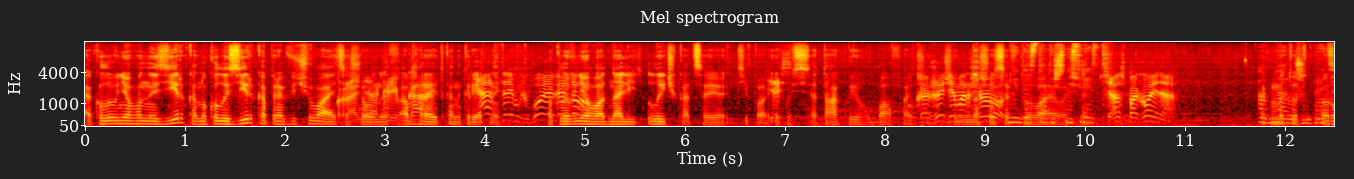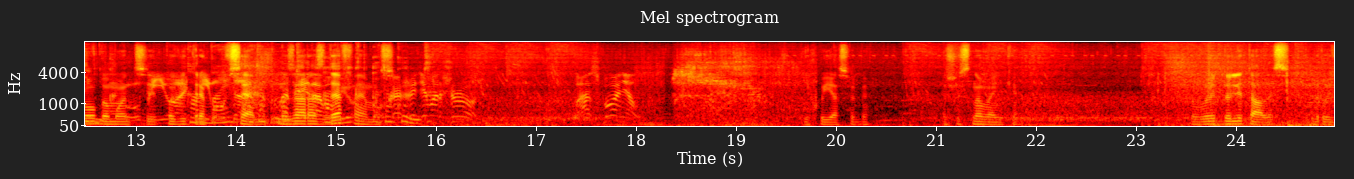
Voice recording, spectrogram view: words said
а коли у нього не зірка, ну коли зірка, прям відчувається, що у них кріпка. апгрейд конкретний. Ястреб к бою А коли в готов. нього одна лі- личка, це типа Єсть. якусь атаку його бафа. Чи, Укажіть чи на що маршрут. це впливає Недостаточно вообще? средств. Все спокойно. Так ми Обнаружен тут противник. робимо ці повітря. Комбайн Все, ми зараз Объект дефаємось. атакует. Укажите маршрут. Вас понял. Ніхуя собі. Це щось новеньке. Ви долітались, друзі.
